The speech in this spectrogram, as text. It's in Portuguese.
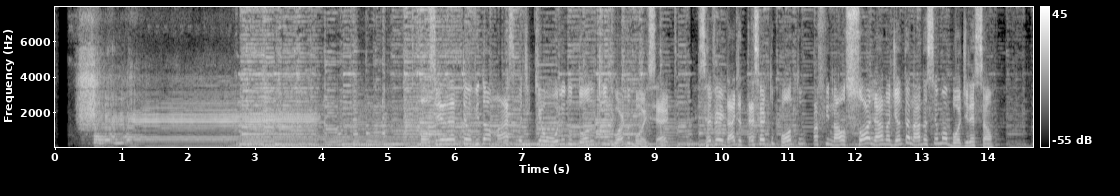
Bom, você já deve ter ouvido a máxima de que é o olho do dono que engorda o boi, certo? Isso é verdade até certo ponto, afinal, só olhar não adianta nada ser uma boa direção.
